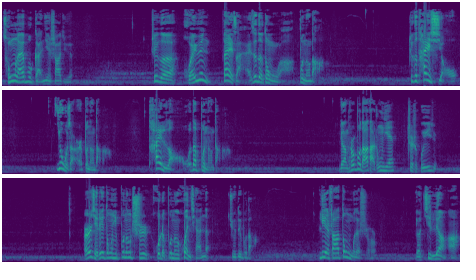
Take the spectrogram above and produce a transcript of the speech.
从来不赶尽杀绝。这个怀孕带崽子的动物啊不能打，这个太小幼崽儿不能打，太老的不能打，两头不打，打中间，这是规矩。而且这东西不能吃或者不能换钱的，绝对不打。猎杀动物的时候，要尽量啊，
